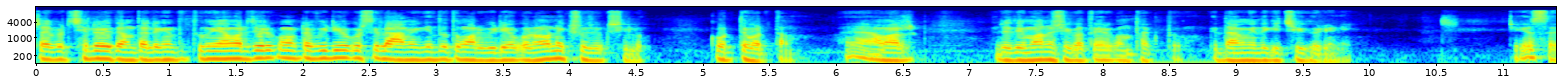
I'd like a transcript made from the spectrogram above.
টাইপের ছেলে হইতাম, তাহলে কিন্তু তুমি আমার যেরকম একটা ভিডিও করছিলে, আমি কিন্তু তোমার ভিডিও করার অনেক সুযোগ ছিল। করতে পারতাম। হ্যাঁ আমার যদি মানসিকতা এরকম থাকতো, কিন্তু আমি কিন্তু কিছুই করিনি। ঠিক আছে?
